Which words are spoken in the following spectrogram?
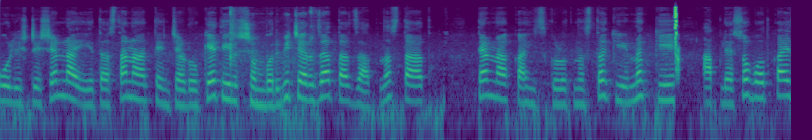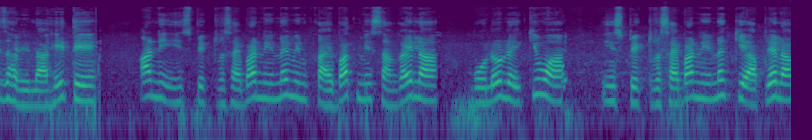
पोलीस स्टेशनला येत असताना त्यांच्या डोक्यातील शंभर विचार जाता जात नसतात. त्यांना काहीच कळत नसतं की नक्की आपल्यासोबत काय झालेलं आहे ते. आणि इन्स्पेक्टर साहेबांनी नवीन काय बातमी सांगायला बोलवले किंवा इन्स्पेक्टर साहेबांनी नक्की आपल्याला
